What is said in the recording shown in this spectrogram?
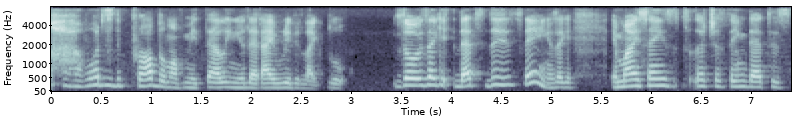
wow, what is the problem of me telling you that I really like blue? So it's like that's the thing. It's like, am I saying such a thing that is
